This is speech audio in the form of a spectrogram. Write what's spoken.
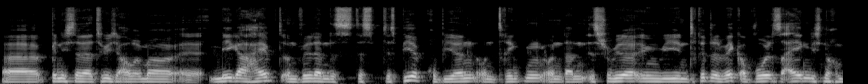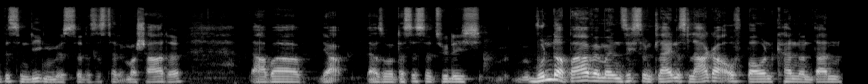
äh, bin ich da natürlich auch immer äh, mega hyped und will dann das, das, das Bier probieren und trinken und dann ist schon wieder irgendwie ein Drittel weg, obwohl es eigentlich noch ein bisschen liegen müsste. Das ist dann immer schade. Aber ja, also das ist natürlich wunderbar, wenn man sich so ein kleines Lager aufbauen kann und dann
